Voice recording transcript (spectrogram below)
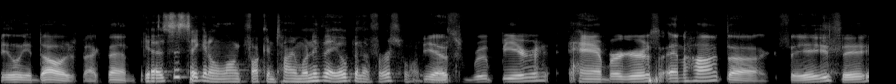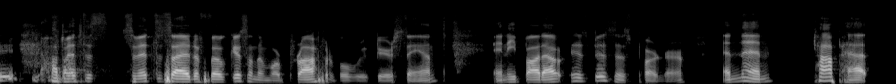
billion dollars back then. Yeah, this is taking a long fucking time. When did they open the first one? Yes, root beer, hamburgers, and hot dogs. See, see. Hot dogs. des- Smith decided to focus on the more profitable root beer stand, and he bought out his business partner. And then Top Hat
